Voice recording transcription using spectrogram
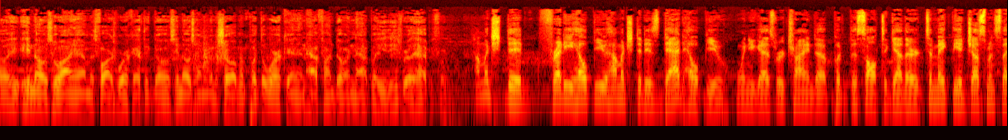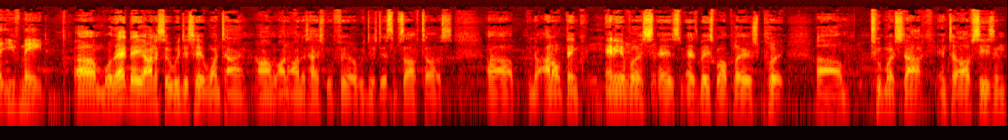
know, he, he knows who I am as far as work ethic goes. He knows I'm going to show up and put the work in and have fun doing that. But he, he's really happy for me. How much did Freddie help you? How much did his dad help you when you guys were trying to put this all together to make the adjustments that you've made? Um, well, that day, honestly, we just hit one time um, on, on his high school field. We just did some soft toss. Uh, you know, I don't think any of us as as baseball players put um, too much stock into off season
